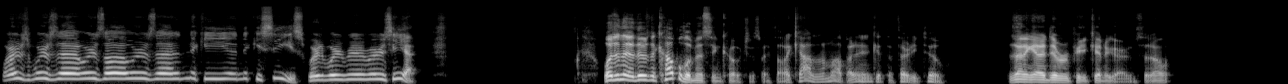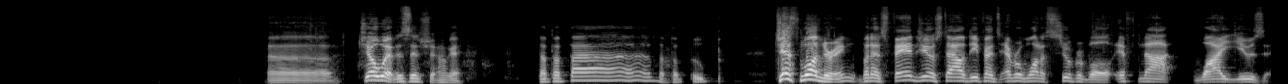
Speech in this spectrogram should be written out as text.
Where's where's uh where's uh where's uh Nicky uh, Nicky C's? Where, where where where is he at?" Wasn't there? There was a couple of missing coaches. I thought I counted them up. I didn't get the thirty-two. But then again, I did repeat kindergarten, so don't. Uh, Joe Webb, This is interesting. Okay. Ba, ba, ba, ba, ba, boop. Just wondering, but has Fangio style defense ever won a Super Bowl? If not, why use it?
